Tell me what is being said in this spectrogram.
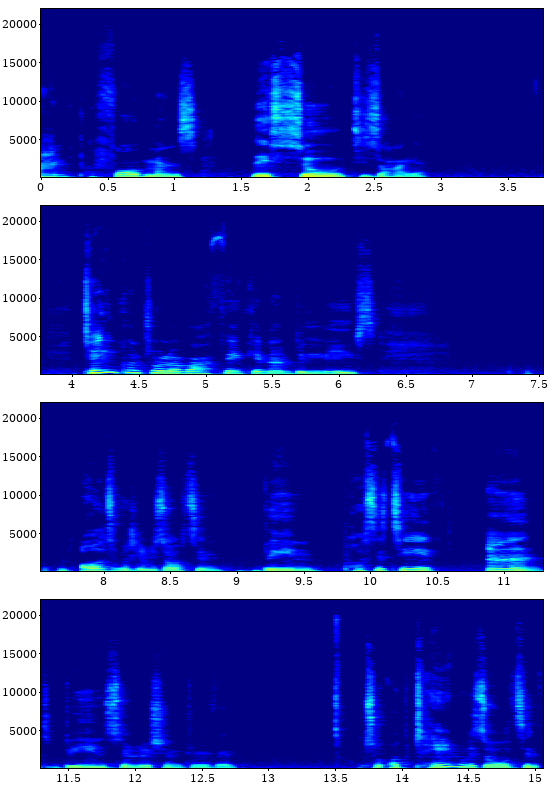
and performance they so desire. Taking control of our thinking and beliefs ultimately results in being positive and being solution driven. To obtain results in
